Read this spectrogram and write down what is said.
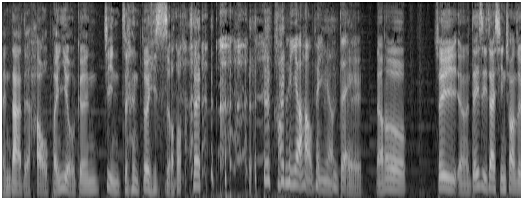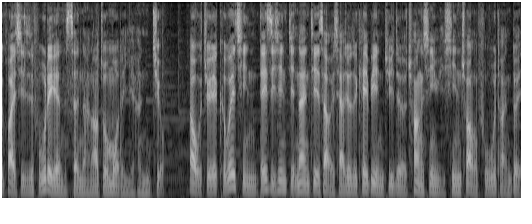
很大的好朋友跟竞争对手。好朋友，好朋友，对。然后，所以呃，Daisy 在新创这块其实服务的也很深啊，然后琢磨的也很久。那我觉得可不可以请 Daisy 先简单介绍一下，就是 KPMG 的创新与新创服务团队？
